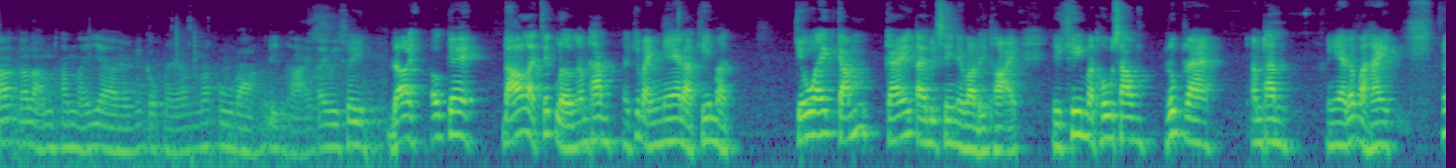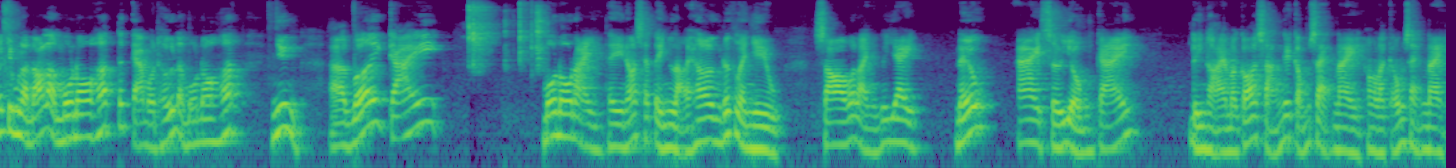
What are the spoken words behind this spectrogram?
Đó đó là âm thanh nãy giờ cái cục này nó thu vào cái điện thoại tay PC rồi ok. Đó là chất lượng âm thanh. Thì các bạn nghe là khi mà chú ấy cắm cái tai PC này vào điện thoại thì khi mà thu xong rút ra âm thanh. Nghe rất là hay. Nói chung là nó là mono hết tất cả mọi thứ là mono hết. Nhưng à, với cái mono này thì nó sẽ tiện lợi hơn rất là nhiều so với lại những cái dây. Nếu ai sử dụng cái điện thoại mà có sẵn cái cổng sạc này hoặc là cổng sạc này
